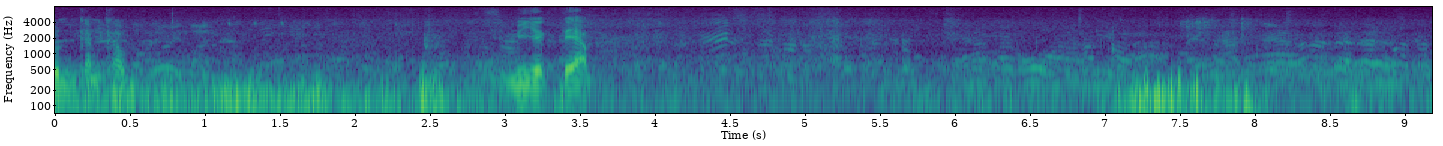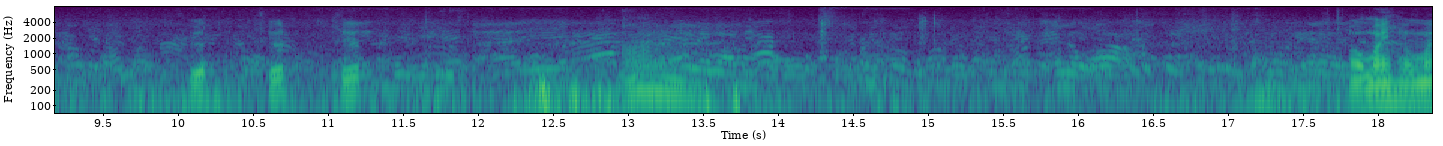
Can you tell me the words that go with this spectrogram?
าลุ้นกันครับ สิมีอยากแต้มชึดชึดชึดอ้าวเอาไหมเอาไหม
